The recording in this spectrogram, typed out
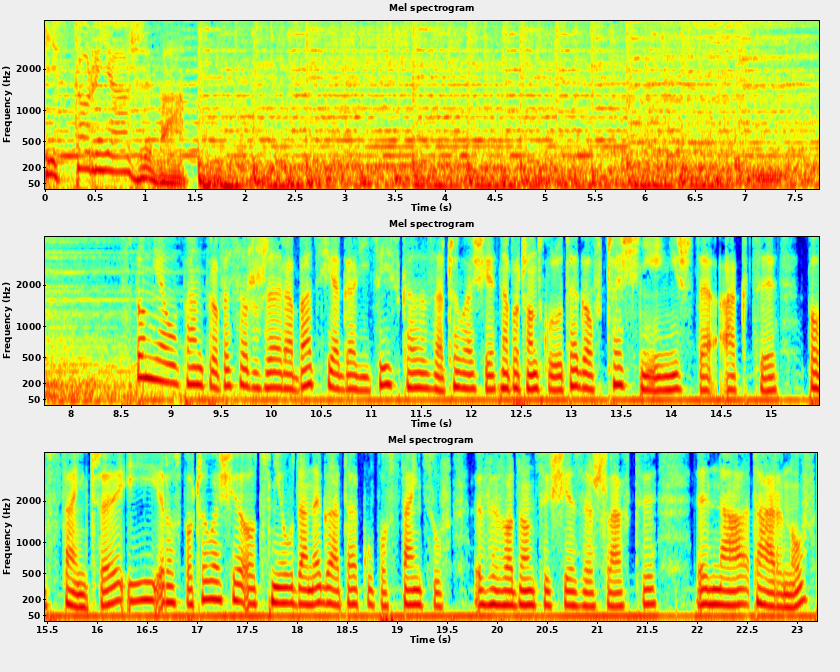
Historia żywa. Wspomniał pan profesor, że rabacja galicyjska zaczęła się na początku lutego wcześniej niż te akty powstańcze i rozpoczęła się od nieudanego ataku powstańców wywodzących się ze szlachty na Tarnów.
